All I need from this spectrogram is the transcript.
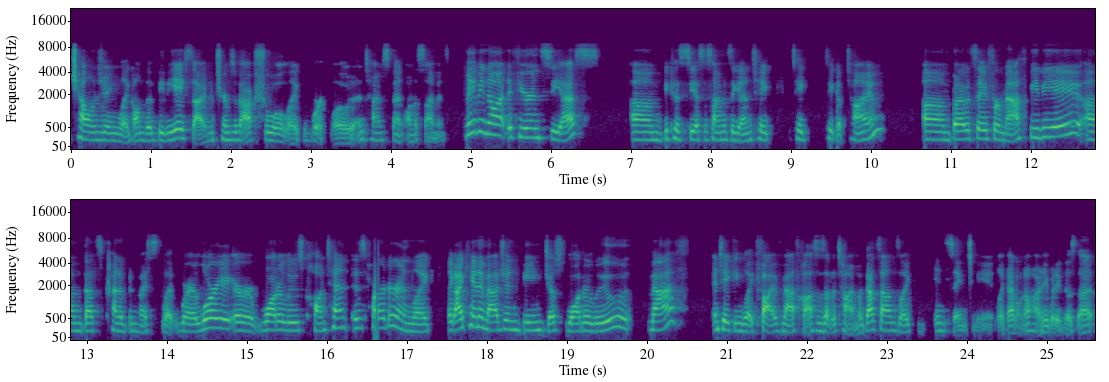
challenging like on the BBA side in terms of actual like workload and time spent on assignments. Maybe not if you're in CS, um, because CS assignments again take take take up time. Um, but I would say for math BBA, um, that's kind of been my split where Laurier or Waterloo's content is harder and like like I can't imagine being just Waterloo math and taking like five math classes at a time. Like that sounds like insane to me. Like I don't know how anybody does that.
